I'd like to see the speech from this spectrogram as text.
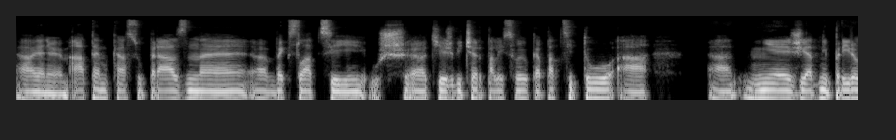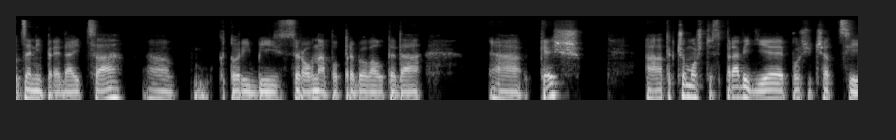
ja neviem, ATMK sú prázdne, vexláci už tiež vyčerpali svoju kapacitu a nie je žiadny prirodzený predajca, ktorý by zrovna potreboval teda cash. A tak čo môžete spraviť je požičať si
